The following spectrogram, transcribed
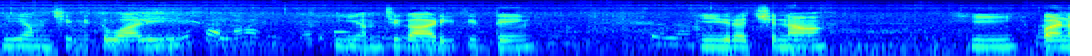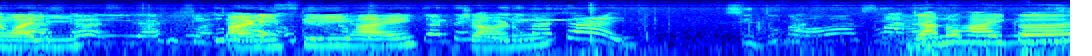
ही आमची मितवाळी ही आमची गाडी तिथे ही रचना ही पणवाली आणि ती हाय जानू. जानू हाय कर.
